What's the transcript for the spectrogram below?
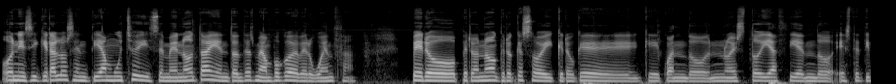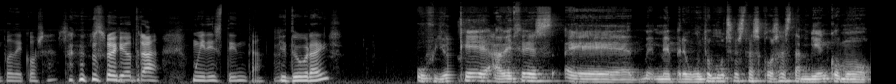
o ni siquiera lo sentía mucho y se me nota y entonces me da un poco de vergüenza. Pero, pero no, creo que soy, creo que, que cuando no estoy haciendo este tipo de cosas, soy otra muy distinta. ¿Y tú, Bryce? Uf, yo es que a veces eh, me, pregunto mucho estas cosas también como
